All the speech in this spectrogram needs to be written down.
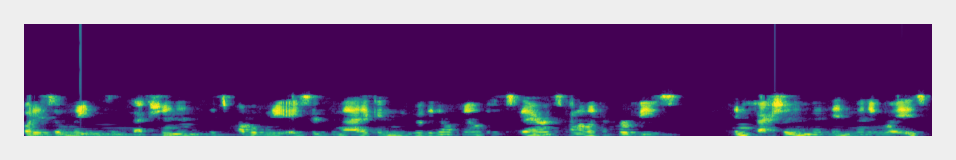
but it's a latent infection and it's probably asymptomatic and we really don't know that it's there. It's kind of like a herpes infection in, in many ways.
